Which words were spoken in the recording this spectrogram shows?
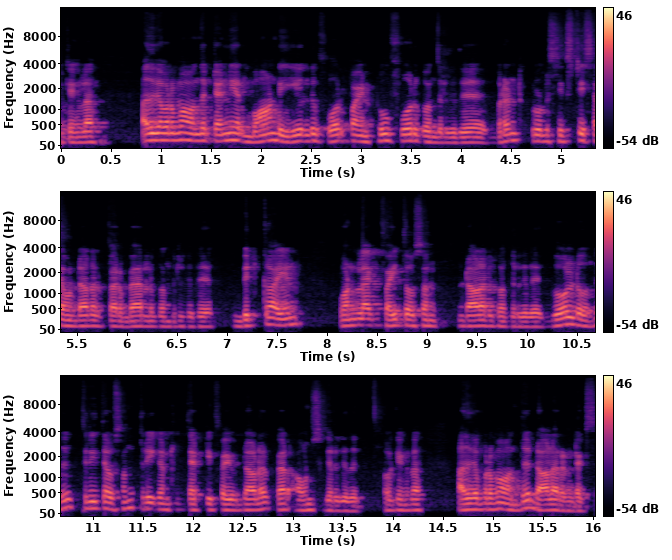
ஓகேங்களா? அதுக்கப்புறமா வந்து ten year bond yield four point two ஃபோருக்கு வந்திருக்குது. Brent crude sixty seven dollar per பேரலுக்கு வந்திருக்குது. Bitcoin one lakh five thousand டாலருக்கு வந்திருக்குது. கோல்டு வந்து three thousand three hundred thirty five dollar per அவுன்ஸுக்கு இருக்குது. ஓகேங்களா அதுக்கப்புறமா வந்து dollar index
